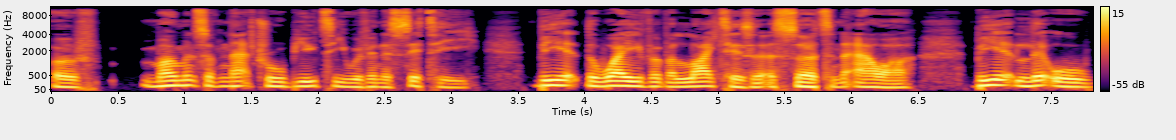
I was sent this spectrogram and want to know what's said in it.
of moments of natural beauty within a city, be it the way that the light is at a certain hour, be it little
